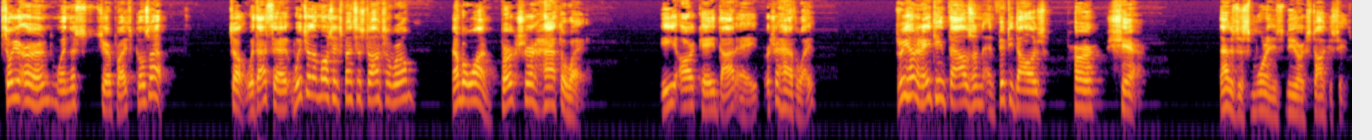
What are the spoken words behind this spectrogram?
So you earn when the share price goes up. So with that said, which are the most expensive stocks in the world? Number one, Berkshire Hathaway. B-R-K.A, Berkshire Hathaway. $318,050 per share. That is this morning's New York Stock Exchange.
